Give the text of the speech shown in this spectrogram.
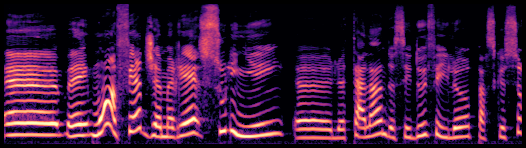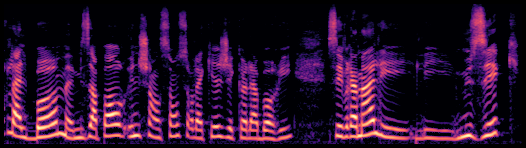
Euh, ben, moi, en fait, j'aimerais souligner euh, le talent de ces deux filles-là parce que sur l'album, mis à part une chanson sur laquelle j'ai collaboré, c'est vraiment les, les musiques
